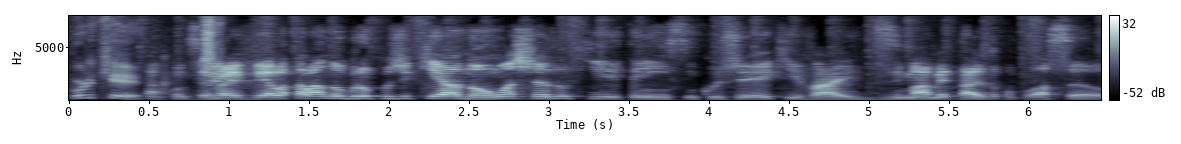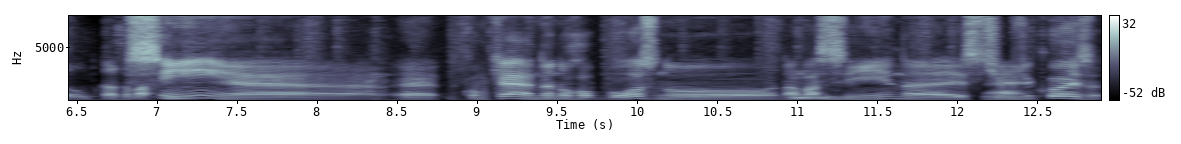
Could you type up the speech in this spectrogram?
Por quê? Ah, quando você De- vai ver, ela tá lá no grupo de QAnon achando que tem 5G, que vai dizimar metade da população por causa da vacina. Sim, é, é, como que é? Nanorobôs no, na Hum. vacina, esse tipo É. de coisa.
